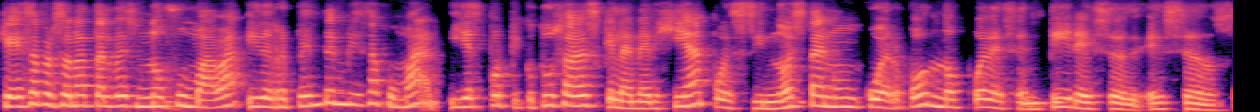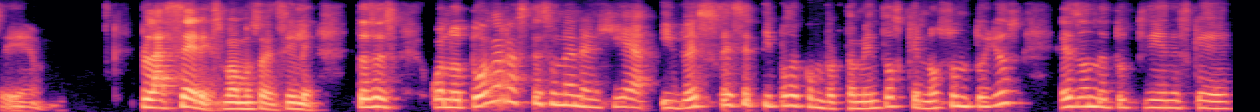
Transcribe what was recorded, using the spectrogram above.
que esa persona tal vez no fumaba y de repente empieza a fumar. Y es porque tú sabes que la energía, pues si no está en un cuerpo, no puede sentir esos eh, placeres, vamos a decirle. Entonces, cuando tú agarraste una energía y ves ese tipo de comportamientos que no son tuyos, es donde tú tienes que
